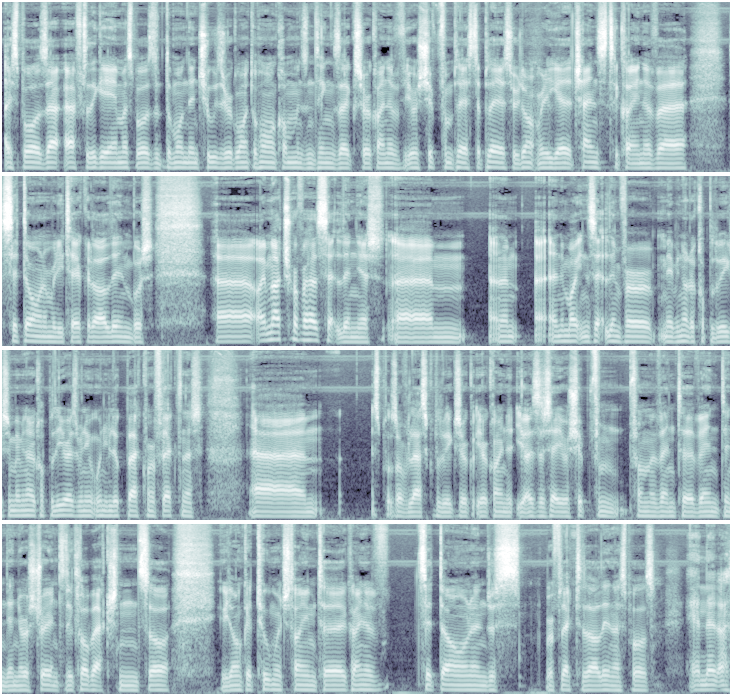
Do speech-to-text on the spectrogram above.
I suppose after the game, I suppose the Monday and Tuesday you're going to homecomings and things like so. You're kind of you're shipped from place to place, so you don't really get a chance to kind of uh, sit down and really take it all in. But uh, I'm not sure if it has settled in yet, um, and and it mightn't settle in for maybe another couple of weeks or maybe another couple of years when you when you look back and reflect on it. Um, I suppose over the last couple of weeks, you're, you're kind of, as I say, you're shipped from, from event to event, and then you're straight into the club action, so you don't get too much time to kind of sit down and just reflect it all in. I suppose. And then I,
